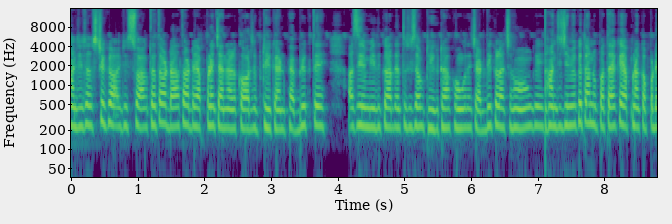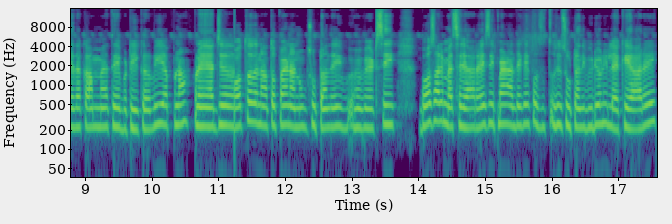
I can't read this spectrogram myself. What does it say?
ਹਾਂਜੀ, ਸਤਿ ਸ਼੍ਰੀ ਅਕਾਲ ਜੀ, ਸਵਾਗਤ ਹੈ ਤੁਹਾਡਾ, ਤੁਹਾਡੇ ਆਪਣੇ channel Kaurs boutique and fabric ਤੇ। ਅਸੀਂ ਉਮੀਦ ਕਰਦੇ ਹਾਂ ਤੁਸੀਂ ਸਭ ਠੀਕ ਠਾਕ ਹੋਵੋਗੇ ਤੇ ਚੜ੍ਹਦੀ ਕਲਾ ਚ ਹੋਵੋਗੇ। ਹਾਂਜੀ, ਜਿਵੇਂ ਕਿ ਤੁਹਾਨੂੰ ਪਤਾ ਹੈ ਕਿ ਆਪਣਾ ਕੱਪੜੇ ਦਾ ਕੰਮ ਹੈ ਤੇ ਬੁਟੀਕ ਵੀ ਆਪਣਾ। ਆਪਣੇ ਅੱਜ ਬਹੁਤ ਦਿਨਾਂ ਤੋਂ ਭੈਣਾਂ ਨੂੰ ਸੂਟਾਂ ਦੇ ਵੇਟ ਸੀ। ਬਹੁਤ ਸਾਰੇ ਮੈਸੇਜ ਆ ਰਹੇ ਸੀ ਭੈਣਾਂ ਦੇ ਕਿ ਤੁਸੀਂ ਸੂਟਾਂ ਦੀ ਵੀਡੀਓ ਨਹੀਂ ਲੈ ਕੇ ਆ ਰਹੇ।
